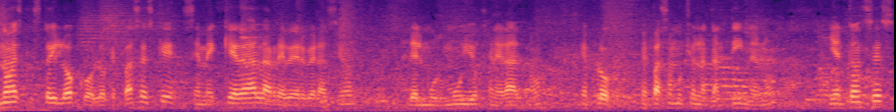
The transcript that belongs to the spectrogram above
no es que estoy loco, lo que pasa es que se me queda la reverberación del murmullo general, ¿no? Ejemplo, me pasa mucho en la cantina, ¿no? Y entonces,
